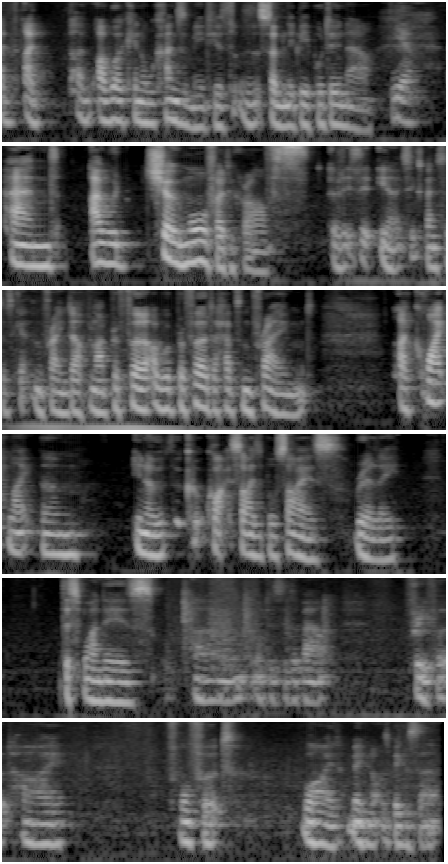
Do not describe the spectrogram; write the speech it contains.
I, I, I I work in all kinds of media that so many people do now. yeah. and I would show more photographs. But it's you know it's expensive to get them framed up, and I prefer I would prefer to have them framed. I quite like them, you know, quite a sizable size really. This one is um, what is it about three foot high, four foot wide, maybe not as big as that.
